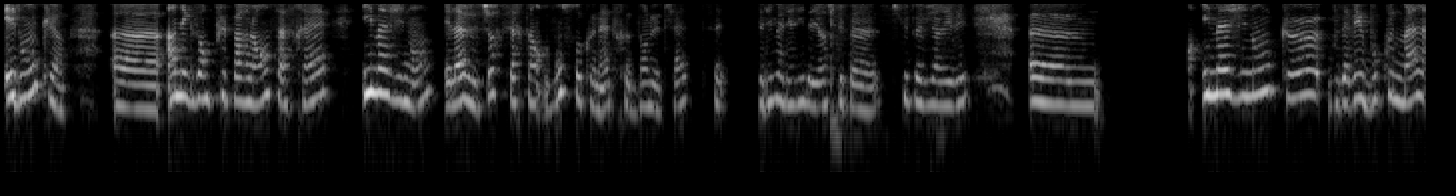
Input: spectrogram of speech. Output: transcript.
Et donc, euh, un exemple plus parlant, ça serait, imaginons, et là je suis sûre que certains vont se reconnaître dans le chat. Salut Valérie, d'ailleurs, je ne t'ai pas, vu arriver. Euh, imaginons que vous avez eu beaucoup de mal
